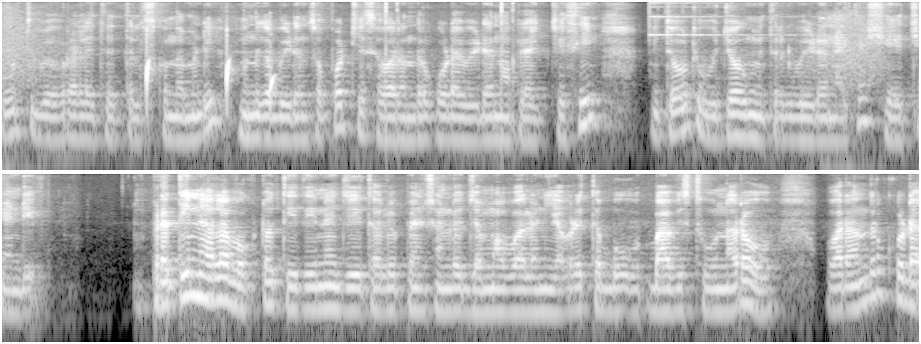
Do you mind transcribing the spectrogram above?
పూర్తి వివరాలు అయితే తెలుసుకుందామండి. ముందుగా వీడియోని సపోర్ట్ చేసే వారందరూ కూడా వీడియోని ఒక లైక్ చేసి మీ తోటి ఉద్యోగ మిత్రులకు వీడియోని అయితే షేర్ చేయండి. ప్రతి నెల ఒకటో తేదీనే జీతాలు పెన్షన్లు జమ అవ్వాలని ఎవరైతే భావిస్తూ ఉన్నారో వారందరూ కూడా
